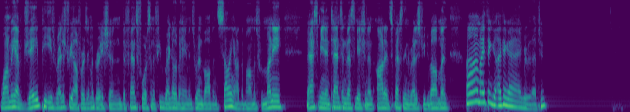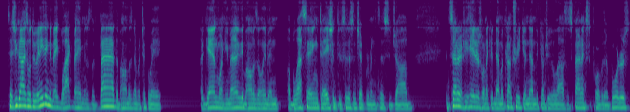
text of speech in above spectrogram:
One, we have JP's registry offers, immigration, defense force, and a few regular Bahamians who are involved in selling out the Bahamas for money. There has to be an intense investigation and audit, especially in the registry development. Um, I think I think I agree with that too. Says you guys will do anything to make black Bahamians look bad. The Bahamas never took away again when humanity. The Bahamas has only been a blessing to Haitian through citizenship, remittances to job, etc. If you haters want to condemn a country, condemn the country that allows Hispanics to pour over their borders.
